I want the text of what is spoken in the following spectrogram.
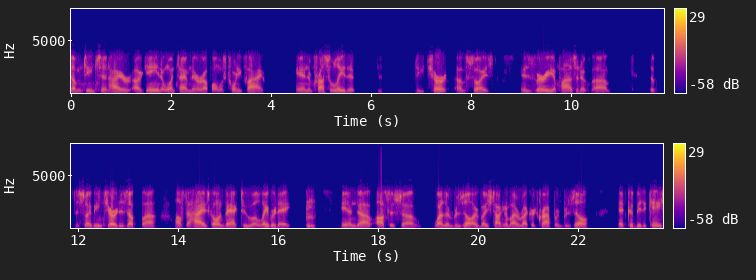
17 cent higher uh, gain. At one time, they were up almost 25 and impressively, the the chart of soys is very uh, positive. Um, the the soybean chart is up uh, off the highs going back to uh, Labor Day, and uh, off this uh, weather in Brazil. Everybody's talking about a record crop in Brazil. It could be the case,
